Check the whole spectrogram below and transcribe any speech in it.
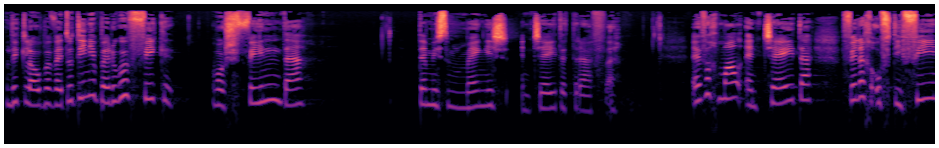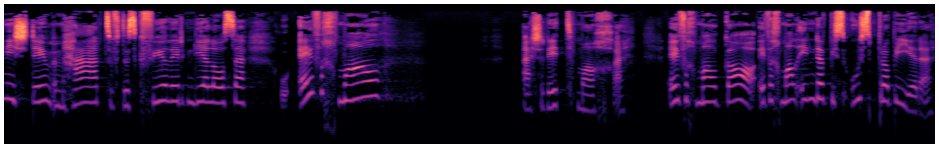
Und ich glaube, wenn du deine Berufung finden willst, dann müssen wir manchmal Entscheidungen treffen. Einfach mal entscheiden, vielleicht auf die feine Stimme im Herz, auf das Gefühl irgendwie hören und einfach mal einen Schritt machen. Einfach mal gehen, einfach mal irgendetwas ausprobieren.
